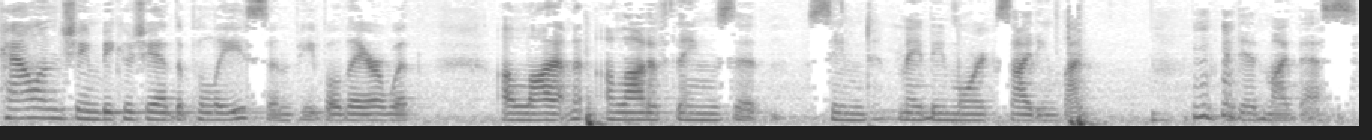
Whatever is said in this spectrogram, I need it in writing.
challenging because you had the police and people there with a lot, a lot of things that seemed maybe more exciting, but I did my best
